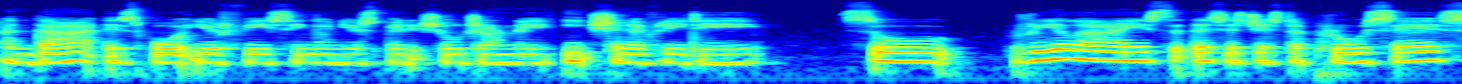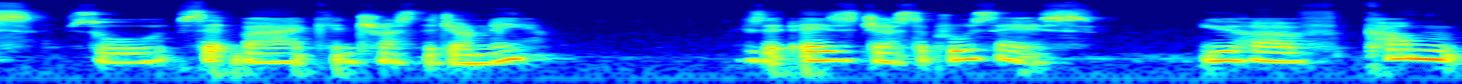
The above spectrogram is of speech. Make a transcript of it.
And that is what you're facing on your spiritual journey each and every day. So realize that this is just a process. So sit back and trust the journey because it is just a process. You have come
